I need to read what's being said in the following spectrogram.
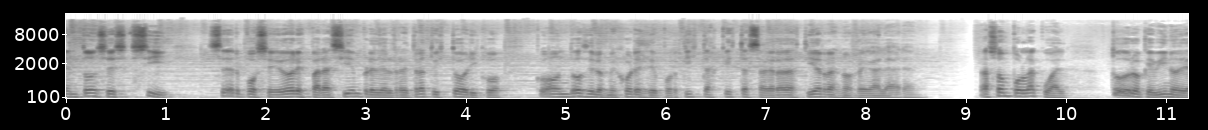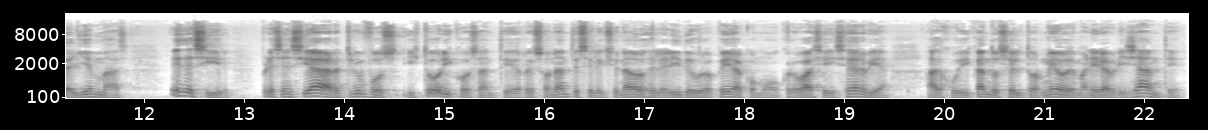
Entonces sí, ser poseedores para siempre del retrato histórico con dos de los mejores deportistas que estas sagradas tierras nos regalaran. Razón por la cual todo lo que vino de alguien más, es decir, presenciar triunfos históricos ante resonantes seleccionados de la élite europea como Croacia y Serbia, adjudicándose el torneo de manera brillante,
